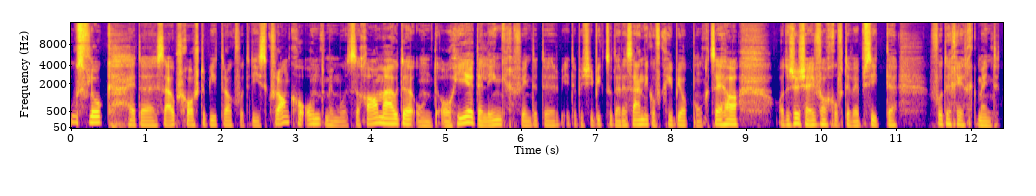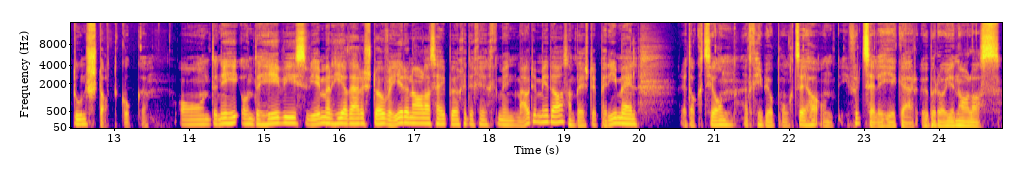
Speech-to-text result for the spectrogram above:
Ausflug hat einen Selbstkostenbeitrag von 30 Franken und man muss sich anmelden. Und auch hier, den Link findet ihr in der Beschreibung zu dieser Sendung auf kibio.ch oder sonst einfach auf der Webseite von der Kirchgemeinde Thunstadt gucken. Und ein, Hinweis, wie immer hier an dieser Stelle, wenn ihr einen Anlass habt bei der Kirchgemeinde, meldet mir das, am besten per E-Mail redaktion.kibio.ch und ich erzähle hier gerne über euren Anlass.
